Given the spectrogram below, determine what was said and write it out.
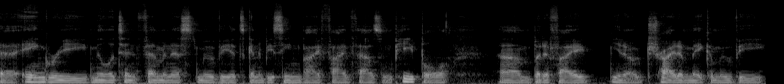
uh, angry militant feminist movie, it's going to be seen by five thousand people. Um, but if I, you know, try to make a movie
